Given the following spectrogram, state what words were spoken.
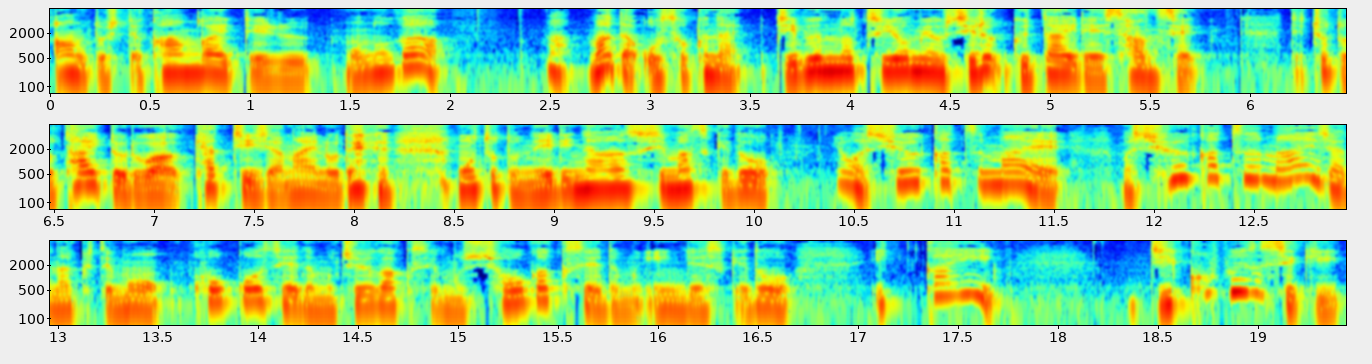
案として考えているものが、まあ、まだ遅くない。自分の強みを知る具体例3選。で、ちょっとタイトルはキャッチーじゃないので もうちょっと練り直しますけど、要は就活前、まあ、就活前じゃなくても、高校生でも中学生も小学生でもいいんですけど、一回、自己分析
